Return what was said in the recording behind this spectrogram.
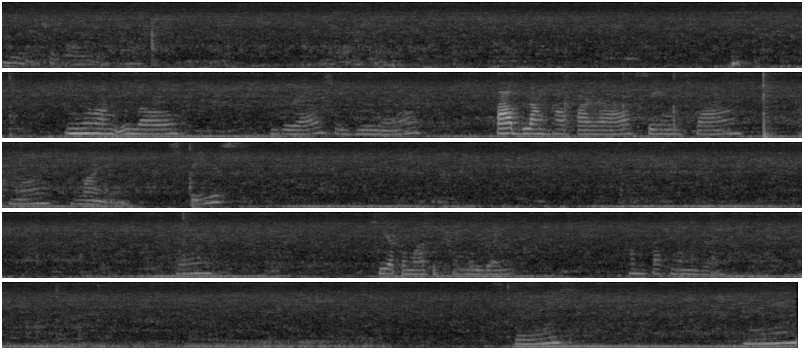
Hindi na siya bold. Inyo ang Gmail. Tab lang ha para same sa na. Space. Okay. See, automatic siyang mag Contact number. Space. Nine.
